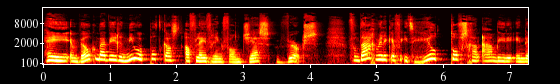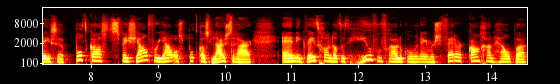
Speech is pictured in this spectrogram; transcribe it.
Hey en welkom bij weer een nieuwe podcastaflevering van Jazz Works. Vandaag wil ik even iets heel tofs gaan aanbieden in deze podcast, speciaal voor jou als podcastluisteraar. En ik weet gewoon dat het heel veel vrouwelijke ondernemers verder kan gaan helpen.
